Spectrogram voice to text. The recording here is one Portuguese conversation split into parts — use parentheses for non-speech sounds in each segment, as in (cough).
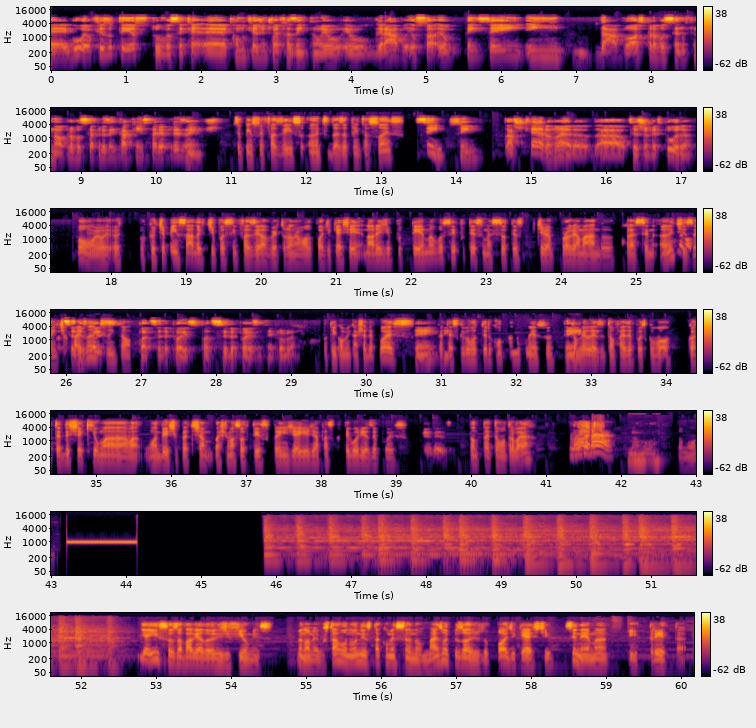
É, Gu, eu fiz o texto. Você quer? É, como que a gente vai fazer então? Eu, eu gravo. Eu só eu pensei em dar a voz para você no final para você apresentar quem estaria presente. Você pensou em fazer isso antes das apresentações? Sim, sim. Acho que era, não era? A, o texto de abertura? Bom, eu, eu, o que eu tinha pensado é que, tipo assim, fazer a abertura normal do podcast, na hora de ir pro tema, você ir pro texto. Mas se o seu texto estiver programado para ser antes, não, a gente faz depois. antes, então. Pode ser depois, pode ser depois, não tem problema. Não tem como encaixar depois? Tem. Eu até escrevi o roteiro contando com isso. Tem. Então, beleza, então faz depois, que eu vou. Eu até deixei aqui uma, uma, uma deixa pra, te cham, pra chamar seu texto pra aí já pras categorias depois. Beleza. Então tá, então vamos trabalhar? Vamos trabalhar. Vamos lá. Então vamos lá. E aí, seus avaliadores de filmes? Meu nome é Gustavo Nunes e está começando mais um episódio do podcast Cinema e Treta.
